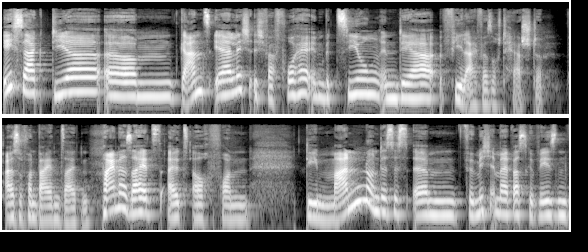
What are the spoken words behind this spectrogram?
Ich sag dir ähm, ganz ehrlich, ich war vorher in Beziehungen, in der viel Eifersucht herrschte. Also von beiden Seiten. Meinerseits als auch von dem Mann. Und es ist ähm, für mich immer etwas gewesen,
